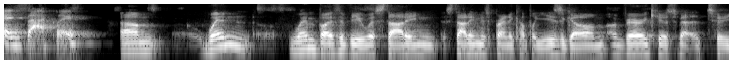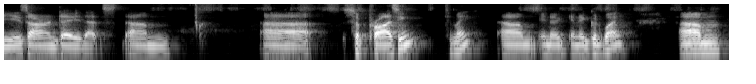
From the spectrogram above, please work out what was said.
Exactly. Um, when when both of you were starting starting this brand a couple of years ago, I'm, I'm very curious about the two years R and D. That's um, uh, surprising to me um, in a in a good way. Um,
